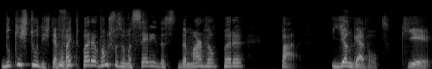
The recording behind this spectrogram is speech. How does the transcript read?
do que isto tudo. Isto é uhum. feito para. Vamos fazer uma série da, da Marvel para pá, Young Adult, que é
